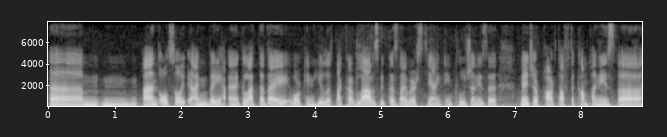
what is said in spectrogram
Um, and also, I'm very uh, glad that I work in Hewlett Packard Labs because diversity and inclusion is a major part of the company's uh,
